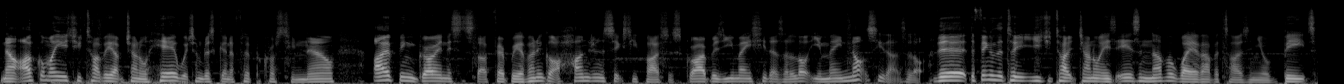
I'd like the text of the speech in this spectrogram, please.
Now, I've got my YouTube Type Beat up channel here, which I'm just going to flip across to now. I've been growing this since start of February. I've only got 165 subscribers. You may see that as a lot. You may not see that as a lot. The the thing with the YouTube Type channel is is another way of advertising your beats,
